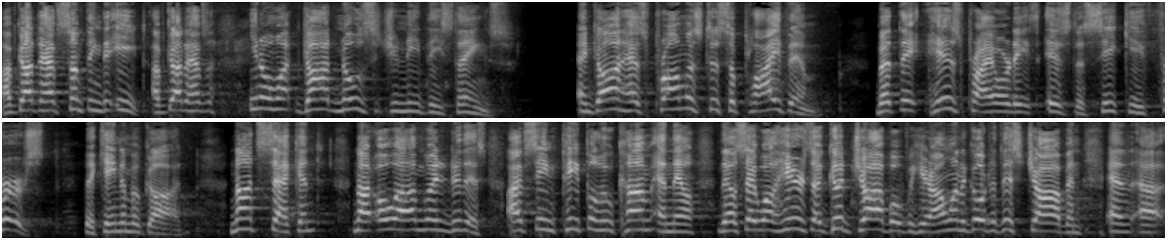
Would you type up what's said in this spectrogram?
I've got to have something to eat. I've got to have, you know what? God knows that you need these things and God has promised to supply them. But the, his priorities is to seek ye first the kingdom of God, not second, not, oh, well, I'm going to do this. I've seen people who come and they'll, they'll say, well, here's a good job over here. I want to go to this job. And, and uh,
